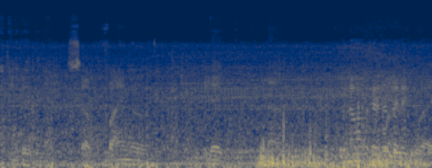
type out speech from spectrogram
Ating ready na sa final leg na Doon lang ako sa ride.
